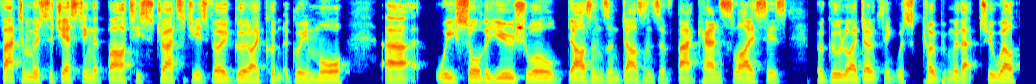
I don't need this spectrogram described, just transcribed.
Fatima was suggesting that Barty's strategy is very good. I couldn't agree more. Uh, we saw the usual dozens and dozens of backhand slices. Pegula, I don't think, was coping with that too well.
